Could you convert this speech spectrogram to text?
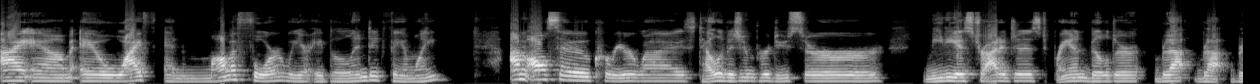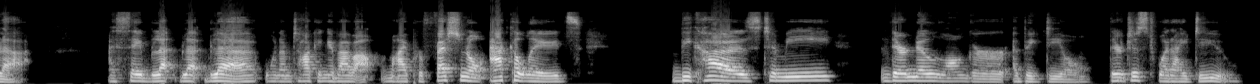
I am a wife and of four. We are a blended family. I'm also career wise, television producer, media strategist, brand builder, blah, blah, blah. I say blah, blah, blah when I'm talking about my professional accolades because to me, they're no longer a big deal. They're just what I do.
